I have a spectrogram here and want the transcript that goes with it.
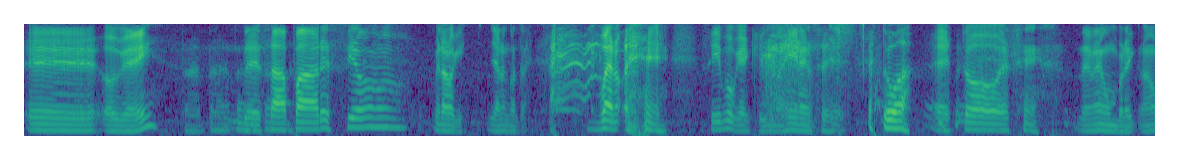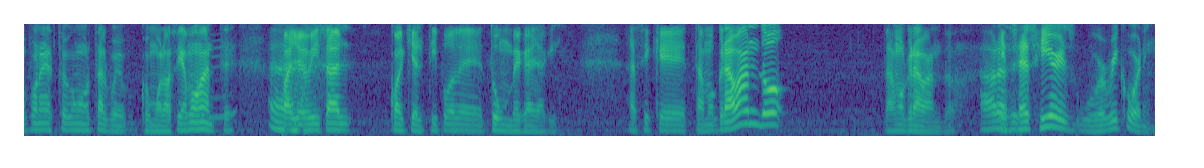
Eh, ok. Ta, ta, ta, ta. Desapareció. Míralo aquí, ya lo encontré. bueno, sí, porque imagínense. Esto va. Esto es. Deme un break. Vamos a poner esto como tal, pues, como lo hacíamos antes, para yo Ajá. evitar cualquier tipo de tumbe que hay aquí. Así que estamos grabando. Estamos grabando. Ahora It sí. says here is we're recording.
